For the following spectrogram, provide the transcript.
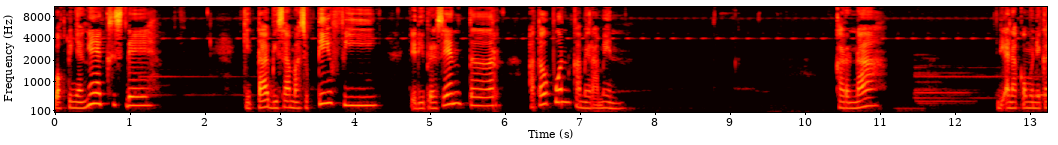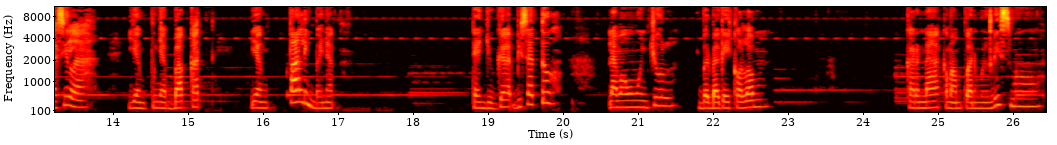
waktunya ngeksis deh. Kita bisa masuk TV, jadi presenter, ataupun kameramen. Karena di anak komunikasi lah yang punya bakat yang paling banyak. Dan juga bisa tuh nama muncul di berbagai kolom karena kemampuan menulismu.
